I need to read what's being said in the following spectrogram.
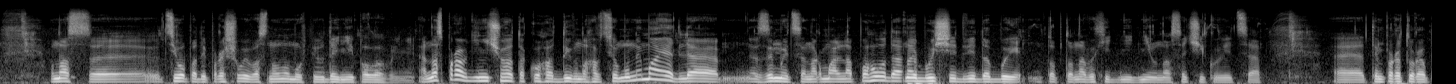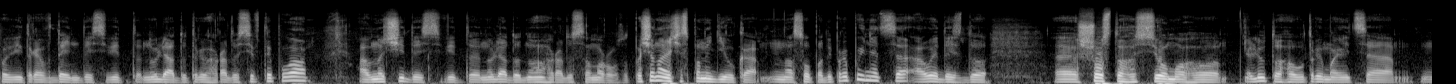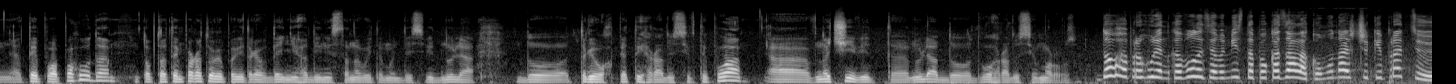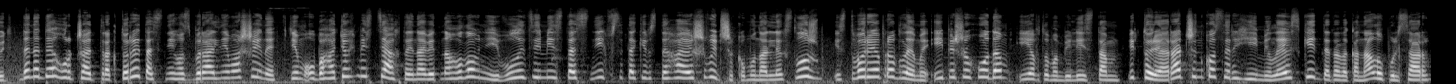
У нас е, ці опади пройшли в основному в південній половині. А насправді нічого такого дивного в цьому немає. Для зими це нормальна погода. Найближчі дві доби, тобто на вихідні дні, у нас очікується. Е, Температура повітря в день десь від 0 до 3 градусів тепла, а вночі десь від 0 до 1 градуса морозу. Починаючи з понеділка, у нас опади припиняться, але десь до 6-7 лютого утримається тепла погода, тобто температури повітря в денні години становитимуть десь від 0 до 3-5 градусів тепла, а вночі від 0 до 2 градусів морозу. Довга прогулянка вулицями міста показала, комунальщики працюють. Де-не-де гурчать трактори та снігозбиральні машини. Втім, у багатьох місцях та й навіть на головній вулиці міста сніг все-таки встигає швидше комунальних служб і створює проблеми і пішоходам, і автомобілістам. Вікторія Радченко, Сергій Мілевський для телеканалу Пульсар.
